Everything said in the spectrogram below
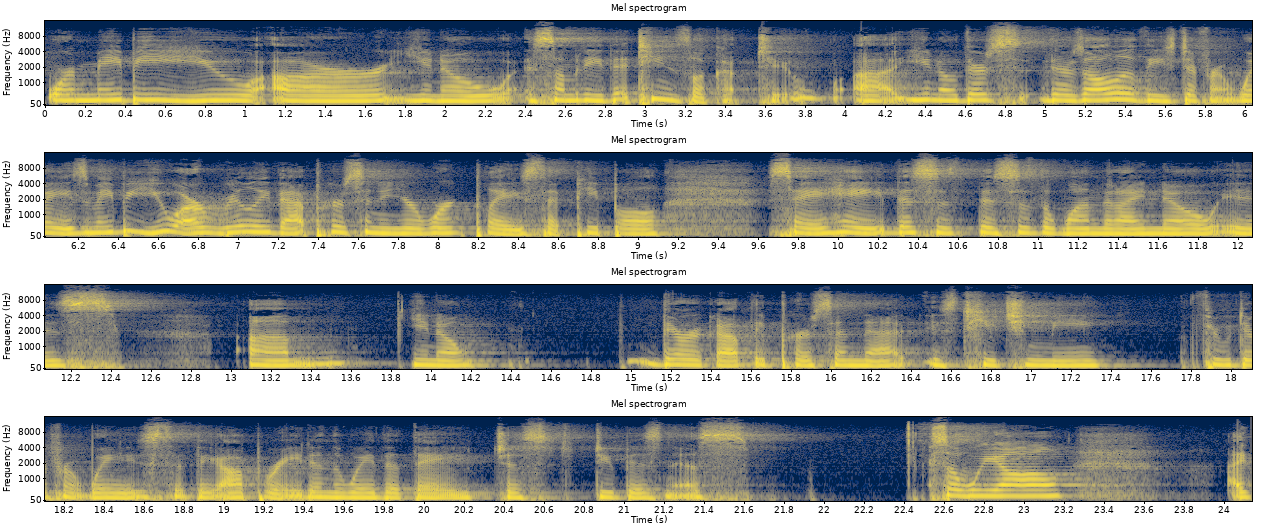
Or maybe you are you know somebody that teens look up to. Uh, you know there's there's all of these different ways. Maybe you are really that person in your workplace that people say hey this is this is the one that i know is um, you know they're a godly person that is teaching me through different ways that they operate and the way that they just do business so we all I,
